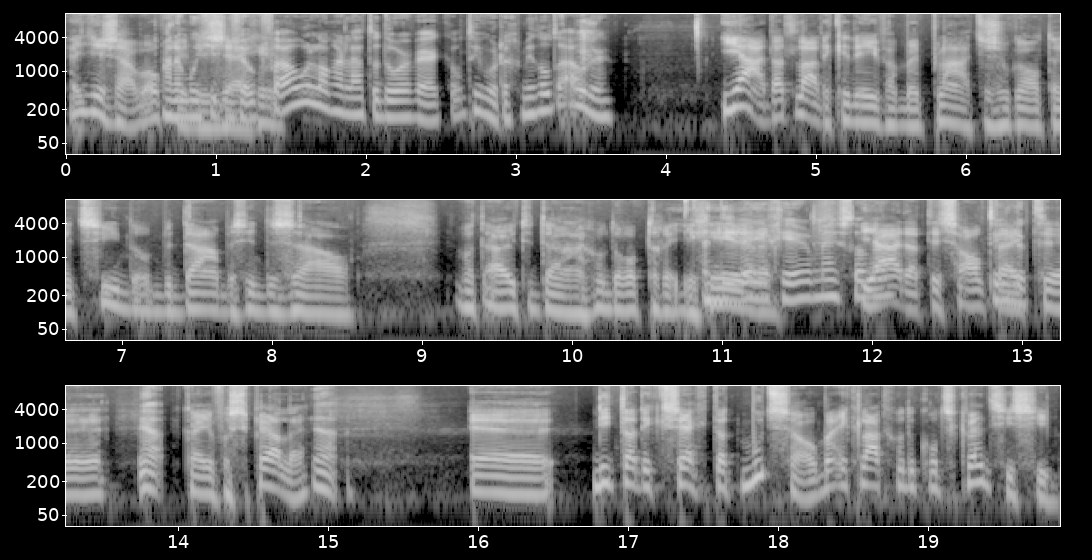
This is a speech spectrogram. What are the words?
En je zou ook maar dan moet je zeggen, dus ook vrouwen langer laten doorwerken, want die worden gemiddeld ouder. Ja, dat laat ik in een van mijn plaatjes ook altijd zien. Om de dames in de zaal wat uit te dagen, om erop te reageren. En die reageren meestal Ja, dat is altijd, uh, ja. kan je voorspellen. Ja. Uh, niet dat ik zeg dat moet zo, maar ik laat gewoon de consequenties zien.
